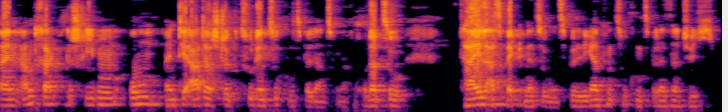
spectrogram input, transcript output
einen Antrag geschrieben, um ein Theaterstück zu den Zukunftsbildern zu machen oder zu Teilaspekten der Zukunftsbilder. Die ganzen Zukunftsbilder sind natürlich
